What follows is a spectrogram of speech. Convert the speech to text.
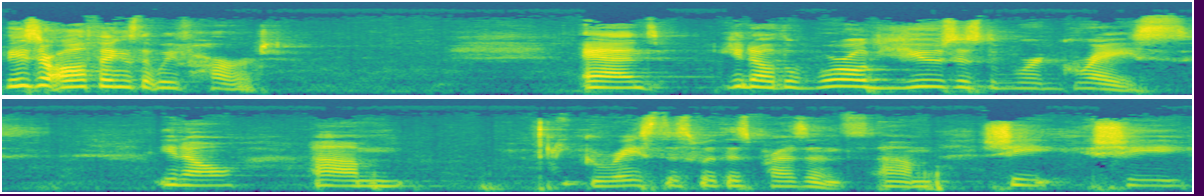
These are all things that we've heard. And, you know, the world uses the word grace. You know, um, he graced us with his presence. Um, she, she,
